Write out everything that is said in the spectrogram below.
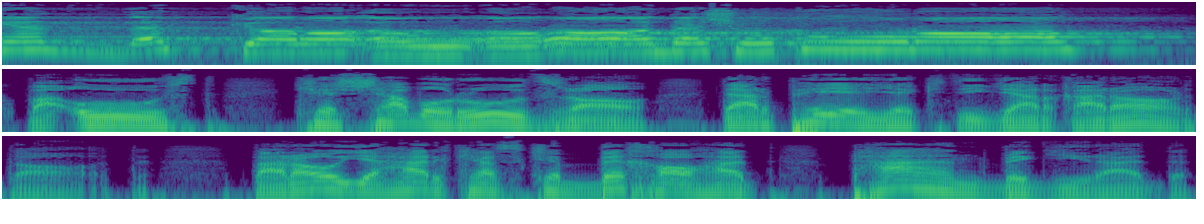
يذكر أو أراد شكورا. و اوست که شب و روز را در پی یکدیگر قرار داد برای هر کس که بخواهد پند بگیرد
